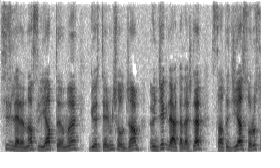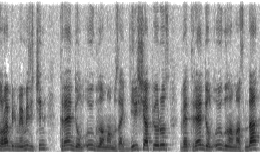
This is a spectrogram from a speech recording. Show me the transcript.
sizlere nasıl yaptığımı göstermiş olacağım. Öncelikle arkadaşlar satıcıya soru sorabilmemiz için Trendyol uygulamamıza giriş yapıyoruz ve Trendyol uygulamasında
